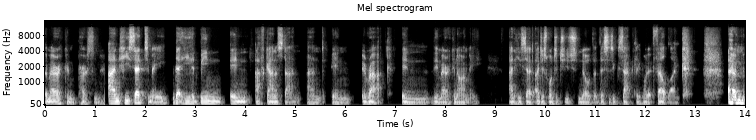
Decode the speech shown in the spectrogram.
American person, and he said to me that he had been in Afghanistan and in Iraq in the American army. And he said, I just wanted you to know that this is exactly what it felt like, um,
